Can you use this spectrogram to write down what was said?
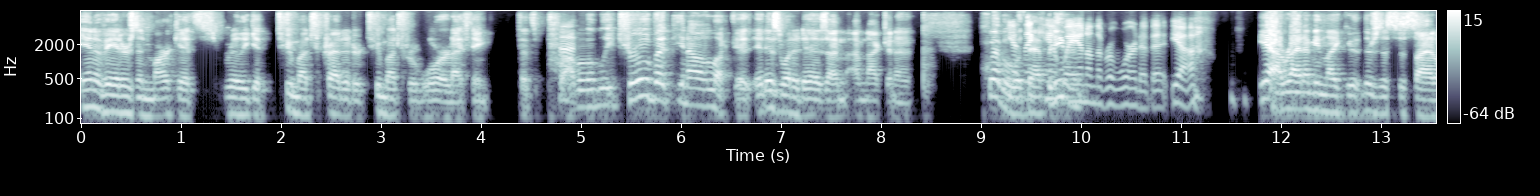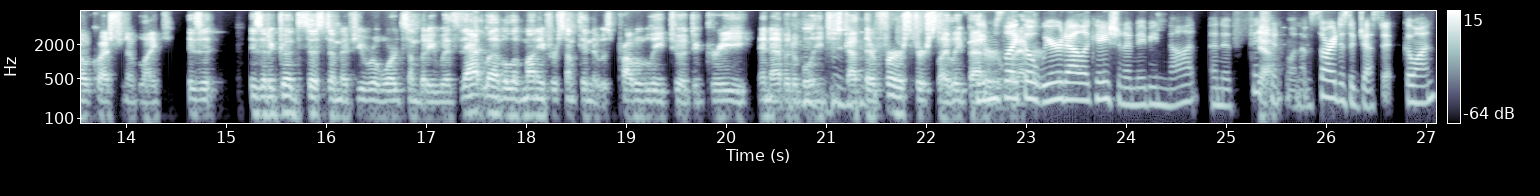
innovators in markets really get too much credit or too much reward. I think that's probably true, but you know, look, it, it is what it is. I'm, I'm not going to quibble yes, with that. I can't weigh in on the reward of it. Yeah. yeah, right. I mean, like, there's a societal question of like, is it is it a good system if you reward somebody with that level of money for something that was probably to a degree inevitable? He just got there first or slightly better. Seems like a weird allocation and maybe not an efficient yeah. one. I'm sorry to suggest it. Go on.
